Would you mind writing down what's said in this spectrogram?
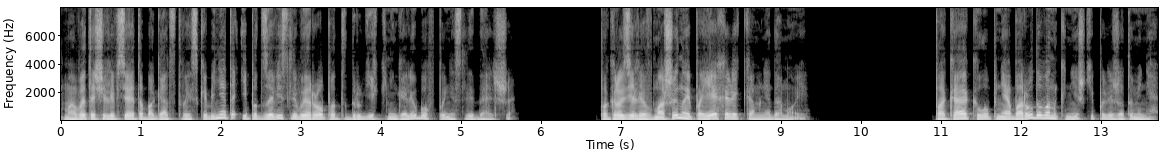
Мы вытащили все это богатство из кабинета и под завистливый ропот других книголюбов понесли дальше. Погрузили в машину и поехали ко мне домой. Пока клуб не оборудован, книжки полежат у меня.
